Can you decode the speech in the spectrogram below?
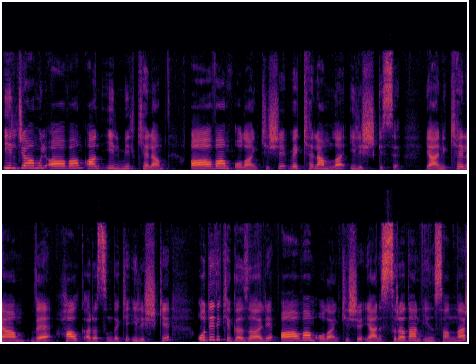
İlcamul avam an ilmil kelam. Avam olan kişi ve kelamla ilişkisi. Yani kelam ve halk arasındaki ilişki. O dedi ki Gazali avam olan kişi yani sıradan insanlar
